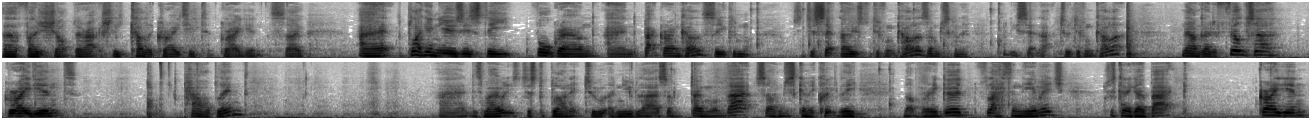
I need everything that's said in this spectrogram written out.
uh, Photoshop, they're actually colour created gradients. So uh, the plugin uses the foreground and background colours so you can just set those to different colours. I'm just going to quickly set that to a different colour. Now go to filter, gradient, power blend. And at this moment it's just applying it to a new layer so I don't want that so I'm just going to quickly, not very good, flatten the image. I'm just going to go back, gradient,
